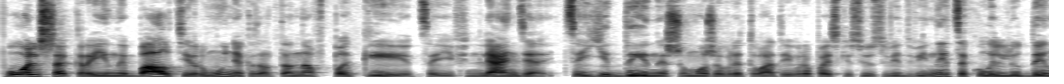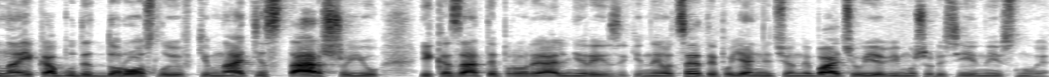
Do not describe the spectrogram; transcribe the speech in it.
Польща, країни Балтії, Румунія казали, та навпаки, це і Фінляндія. Це єдине, що може врятувати Європейський Союз від війни. Це коли людина, яка буде дорослою в кімнаті, старшою, і казати про реальні ризики. Не оце, типу, я нічого не бачу, уявімо, що Росії не існує,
